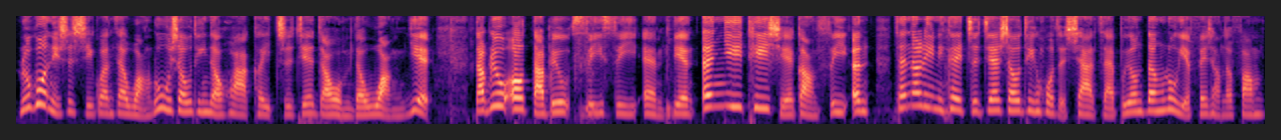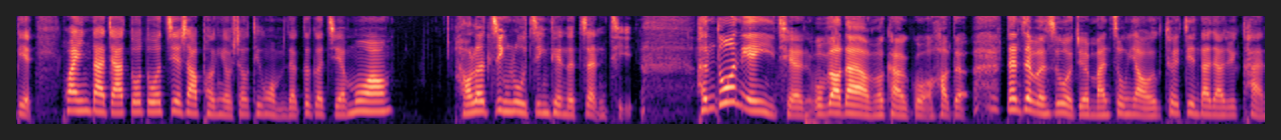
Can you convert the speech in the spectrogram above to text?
如果你是习惯在网络收听的话，可以直接找我们的网页 W O W C C N 点 N E T 斜杠 C N，在那里你可以直接收听或者下载，不用登录也非常的方便。欢迎大家多多介绍朋友收听我们的各个节目哦。好了，进入今天的正题。很多年以前，我不知道大家有没有看过。好的，但这本书我觉得蛮重要，我推荐大家去看。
